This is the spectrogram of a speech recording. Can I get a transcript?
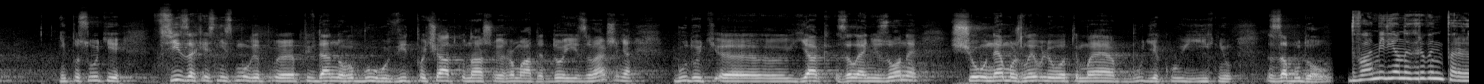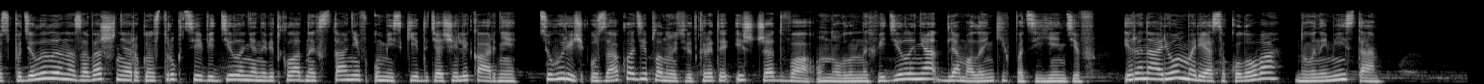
І по суті, всі захисні смуги е, південного бугу від початку нашої громади до її завершення будуть е, як зелені зони, що унеможливлюватиме будь-яку їхню забудову. 2 мільйони гривень перерозподілили на завершення реконструкції відділення невідкладних станів у міській дитячій лікарні. Цьогоріч у закладі планують відкрити іще два оновлених відділення для маленьких пацієнтів. Ірина Аріон, Марія Соколова. Новини міста.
